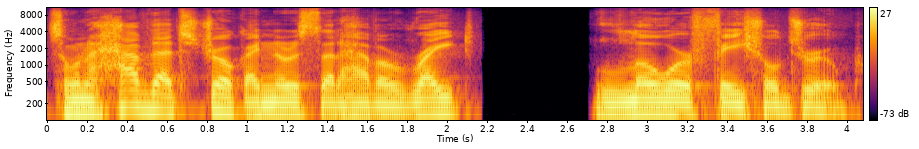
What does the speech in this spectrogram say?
So when I have that stroke, I notice that I have a right lower facial droop.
